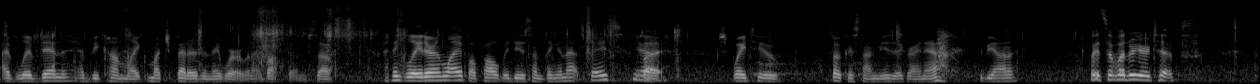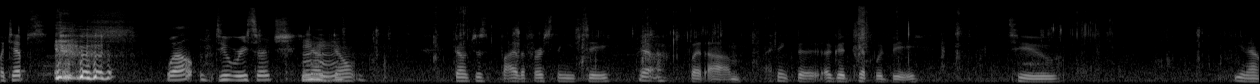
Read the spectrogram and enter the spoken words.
I've lived in have become like much better than they were when I bought them. So I think later in life I'll probably do something in that space, Yeah. but just way too focused on music right now, to be honest. Wait, so what are your tips? My tips? well, do research, you know, Mhm. don't don't just buy the first thing you see. Yeah. But um, I think the, a good tip would be to, you know,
